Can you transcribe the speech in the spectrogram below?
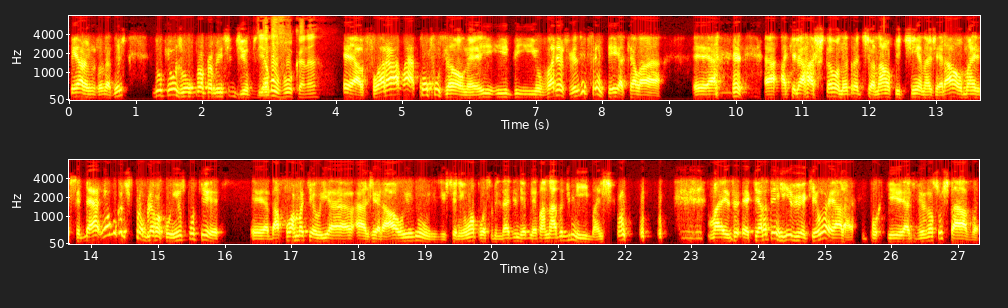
pernas dos jogadores do que o jogo propriamente dito. Via né? muvuca, né? É, fora a, a confusão, né? E, e, e, eu várias vezes enfrentei aquela. É, a, aquele arrastão né, tradicional que tinha na geral, mas eu nunca tive problema com isso, porque é, da forma que eu ia a, geral, não existia nenhuma possibilidade de levar nada de mim, mas Mas é que era terrível, aquilo era, porque às vezes assustava.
